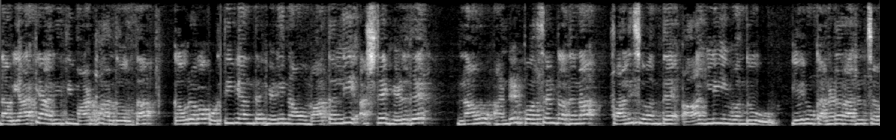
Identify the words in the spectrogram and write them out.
ನಾವ್ ಯಾಕೆ ಆ ರೀತಿ ಮಾಡಬಾರ್ದು ಅಂತ. ಗೌರವ ಕೊಡ್ತೀವಿ ಅಂತ ಹೇಳಿ ನಾವು ಮಾತಲ್ಲಿ ಅಷ್ಟೇ ಹೇಳದೆ ನಾವು ಹಂಡ್ರೆಡ್ ಪರ್ಸೆಂಟ್ ಅದನ್ನ ಪಾಲಿಸುವಂತೆ ಆಗ್ಲಿ ಈ ಒಂದು ಏನು ಕನ್ನಡ ರಾಜ್ಯೋತ್ಸವ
